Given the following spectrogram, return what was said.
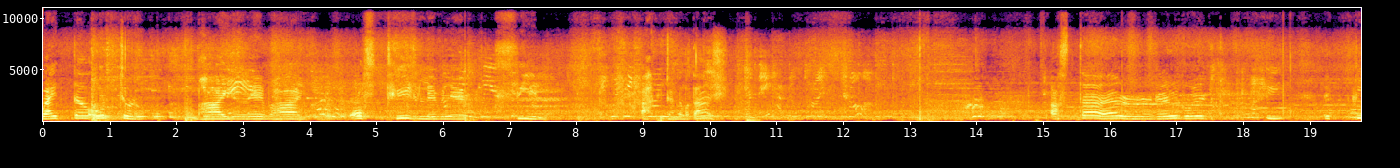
বাইকটা ওর ছোট। ভাই রে ভাই, অস্থির লেভেলের ফিল আহ ঠান্ডা বাতাস। রাস্তার রেলওয়েটি একটি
